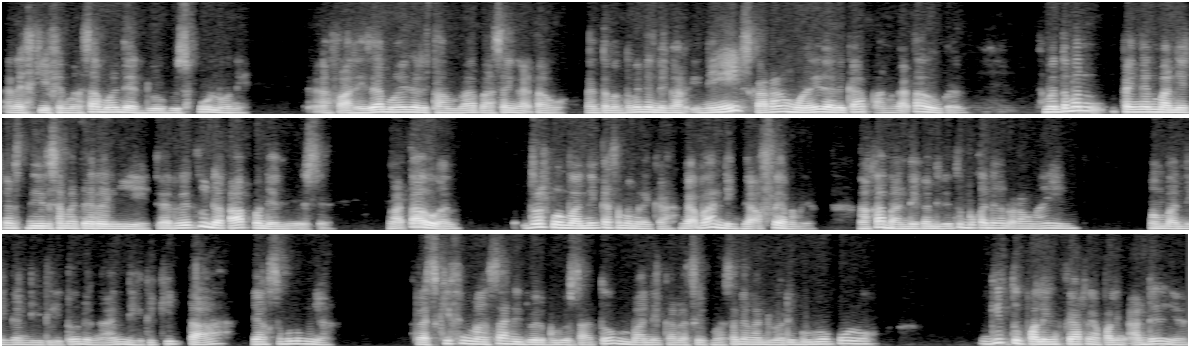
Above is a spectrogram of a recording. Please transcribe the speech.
Reski Firmansa mulai dari 2010 nih. Eh, Fariza mulai dari tahun berapa? Saya nggak tahu. Dan teman-teman yang dengar ini sekarang mulai dari kapan? Nggak tahu kan? Teman-teman pengen bandingkan sendiri sama Terelie. Terelie itu udah kapan dia nulisnya? Nggak tahu kan? Terus membandingkan sama mereka. Nggak banding, nggak fair. Maka bandingkan diri itu bukan dengan orang lain membandingkan diri itu dengan diri kita yang sebelumnya. Reski Firmansyah di 2021 membandingkan Reski Firmansyah dengan 2020. Gitu paling fairnya, paling adilnya.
